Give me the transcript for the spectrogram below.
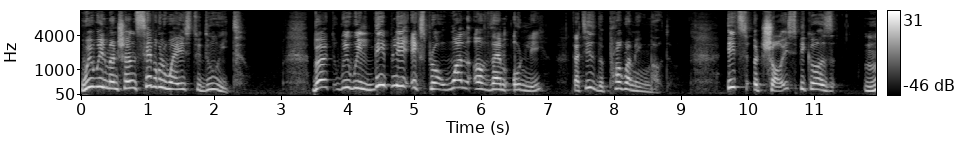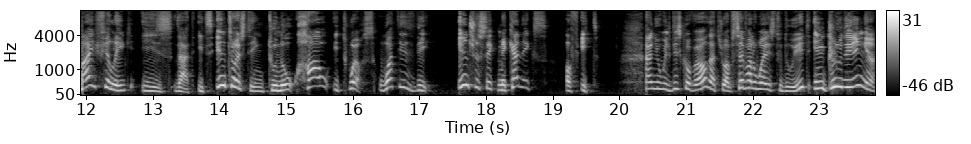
We will mention several ways to do it. But we will deeply explore one of them only that is the programming mode. It's a choice because my feeling is that it's interesting to know how it works, what is the intrinsic mechanics of it. And you will discover that you have several ways to do it, including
